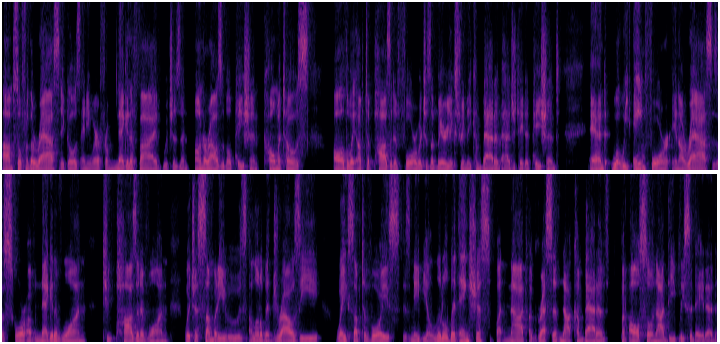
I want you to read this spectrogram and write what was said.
Um, so for the RASS, it goes anywhere from negative five, which is an unarousable patient, comatose, all the way up to positive four, which is a very extremely combative, agitated patient. And what we aim for in a RASS is a score of negative one to positive one, which is somebody who's a little bit drowsy, wakes up to voice, is maybe a little bit anxious, but not aggressive, not combative, but also not deeply sedated.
